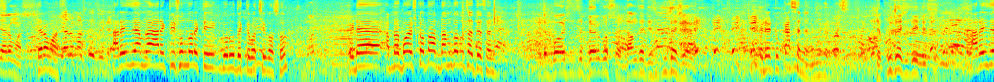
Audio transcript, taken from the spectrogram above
তেরো মাস। তেরো মাস। আর এই যে আমরা আরেকটি সুন্দর একটি গরু দেখতে পাচ্ছি বছর এটা আপনার বয়স কত আর দাম কত চাইতেছেন? এটা বয়স হচ্ছে দেড় বছর দাম চাইতেছে পঁচাশি এটা একটু কাছে নেন মুখের কাছে। পঁচাশি চাইতেছে। আর এই যে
